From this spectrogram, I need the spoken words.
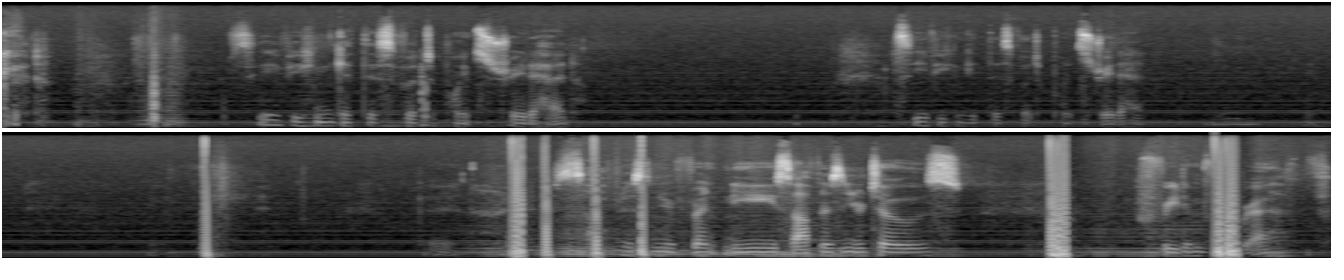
Good. See if you can get this foot to point straight ahead. See if you can get this foot to point straight ahead. Good. Softness in your front knee, softness in your toes, freedom from breath.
